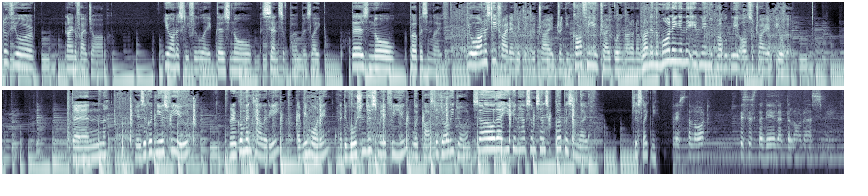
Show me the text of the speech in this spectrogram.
Tired of your 9 to 5 job? You honestly feel like there's no sense of purpose, like there's no purpose in life. You honestly tried everything. You tried drinking coffee, you tried going out on a run in the morning, in the evening, you probably also tried yoga. Then, here's a good news for you Miracle Mentality, every morning, a devotion just made for you with Pastor Jolly George so that you can have some sense of purpose in life, just like me. Praise the Lord. This is the day that the Lord has made.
